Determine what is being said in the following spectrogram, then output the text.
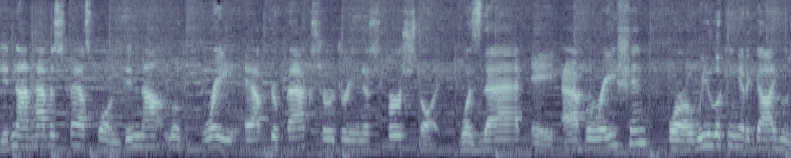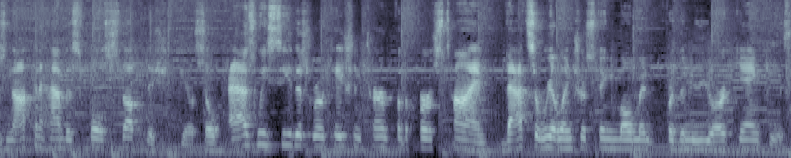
did not have his fastball and did not look great after back surgery in his first start. Was that a aberration, or are we looking at a guy who's not going to have his full stuff this year? So as we see this rotation turn for the first time, that's a real interesting moment for the New York Yankees.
